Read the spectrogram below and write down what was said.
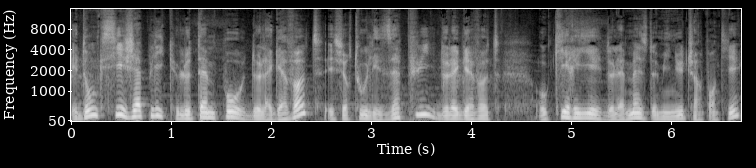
Et donc, si j'applique le tempo de la gavotte, et surtout les appuis de la gavotte, au kyrie de la messe de Minuit de Charpentier,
